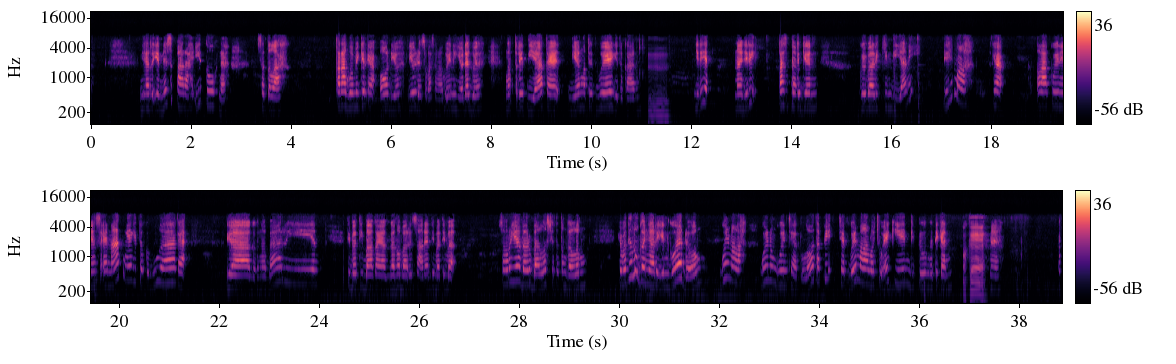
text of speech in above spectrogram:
nyariinnya separah itu nah setelah karena gue mikir kayak oh dia dia udah suka sama gue nih yaudah gue nge-treat dia kayak dia nge-treat gue gitu kan mm. jadi ya nah jadi pas bagian gue balikin dia nih dia malah kayak ngelakuin yang seenaknya gitu ke gue kayak dia gak ngabarin tiba-tiba kayak gak ngabarin seharian tiba-tiba sorry ya baru bales chat tenggelam. Ya berarti lu gak nyariin gue dong. Gue malah gue nungguin chat lo tapi chat gue malah lo cuekin gitu ngerti kan? Oke.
